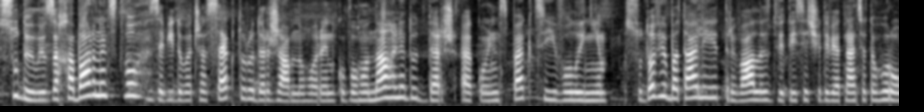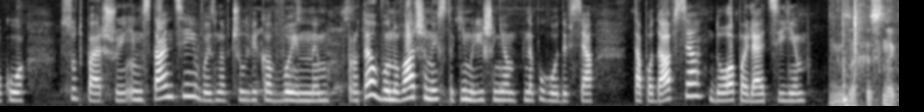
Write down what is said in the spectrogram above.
Судили за хабарництво завідувача сектору державного ринкового нагляду Держекоінспекції Волині. Судові баталії тривали з 2019 року. Суд першої інстанції визнав чоловіка винним, проте обвинувачений з таким рішенням не погодився та подався до апеляції. Захисник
